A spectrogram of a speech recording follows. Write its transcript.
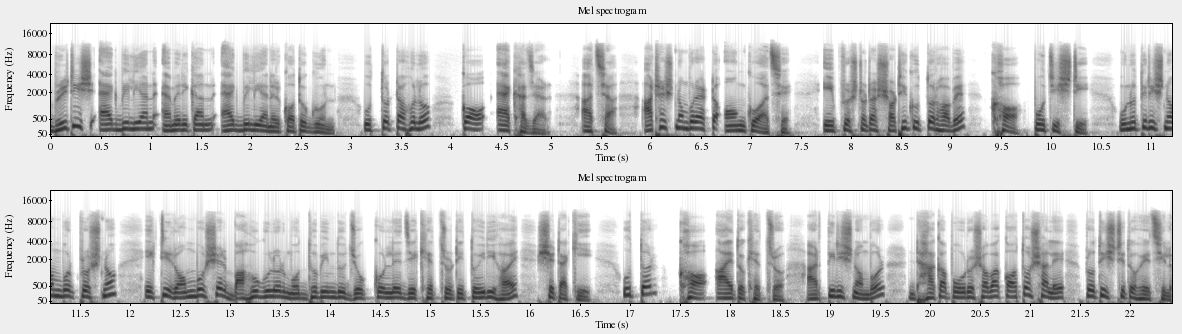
ব্রিটিশ এক বিলিয়ন, আমেরিকান এক বিলিয়নের কত গুণ? উত্তরটা হলো ক এক হাজার। আচ্ছা আঠাশ নম্বরে একটা অঙ্ক আছে। এই প্রশ্নটার সঠিক উত্তর হবে খ, পঁচিশটি। উনতিরিশ নম্বর প্রশ্ন, একটি রম্বসের বাহুগুলোর মধ্যবিন্দু যোগ করলে যে ক্ষেত্রটি তৈরি হয়, সেটা কি? উত্তর, খ, আয়তক্ষেত্র। আর ৩০ নম্বর, ঢাকা পৌরসভা কত সালে প্রতিষ্ঠিত হয়েছিল?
